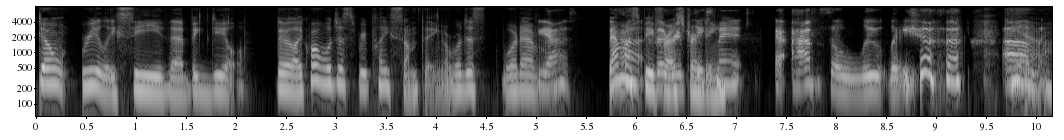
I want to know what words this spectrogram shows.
don't really see the big deal. They're like, well, we'll just replace something or we'll just whatever. Yes. That yeah, must be frustrating. Absolutely. um, yeah.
